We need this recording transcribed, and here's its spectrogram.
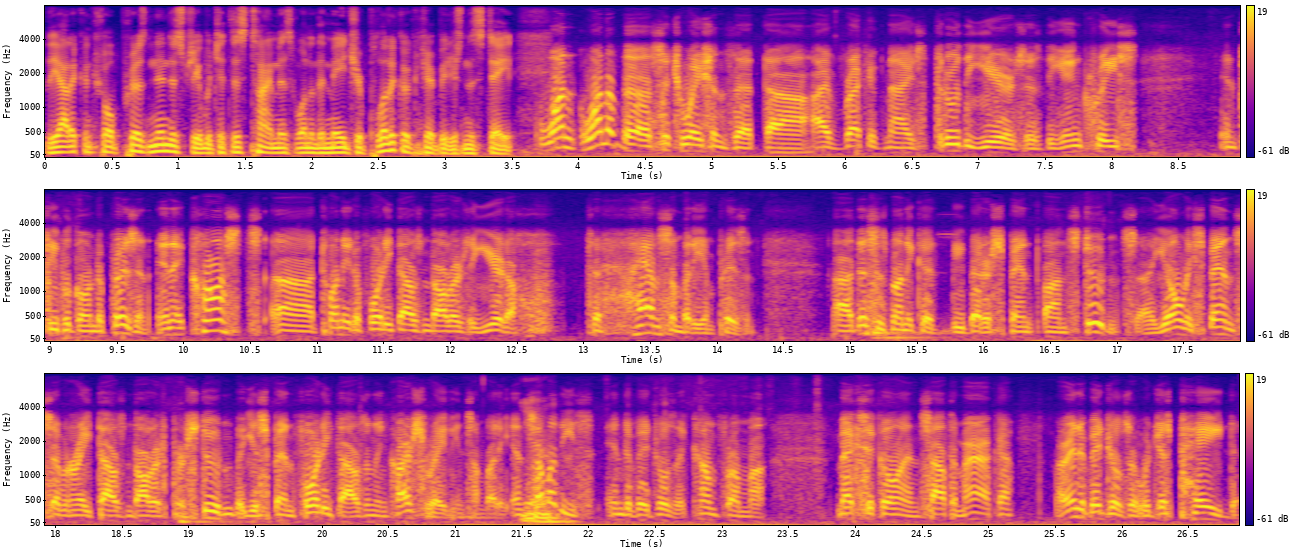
the out of control prison industry, which at this time is one of the major political contributors in the state. One one of the situations that uh, I've recognized through the years is the increase in people going to prison, and it costs uh, twenty to forty thousand dollars a year to to have somebody in prison. Uh, this is money could be better spent on students. Uh, you only spend seven or eight thousand dollars per student, but you spend forty thousand incarcerating somebody. And some of these individuals that come from uh, Mexico and South America are individuals that were just paid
